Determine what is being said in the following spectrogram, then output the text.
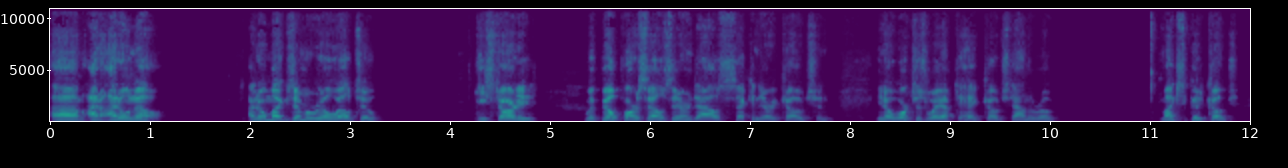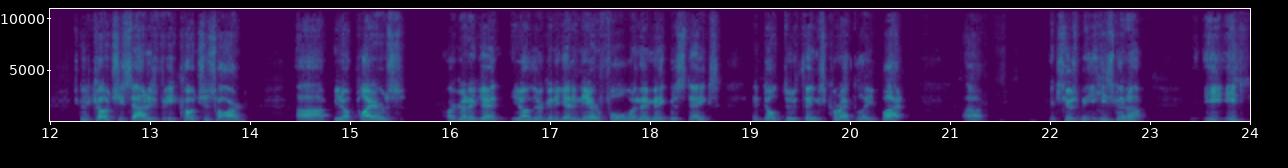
um, I, I don't know. I know Mike Zimmer real well too. He started with Bill Parcells there in Dallas, secondary coach, and you know worked his way up to head coach down the road. Mike's a good coach. He's a good coach. He sounds he coaches hard. Uh, you know, players are going to get you know they're going to get an earful when they make mistakes and don't do things correctly, but uh, excuse me, he's gonna he, he's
